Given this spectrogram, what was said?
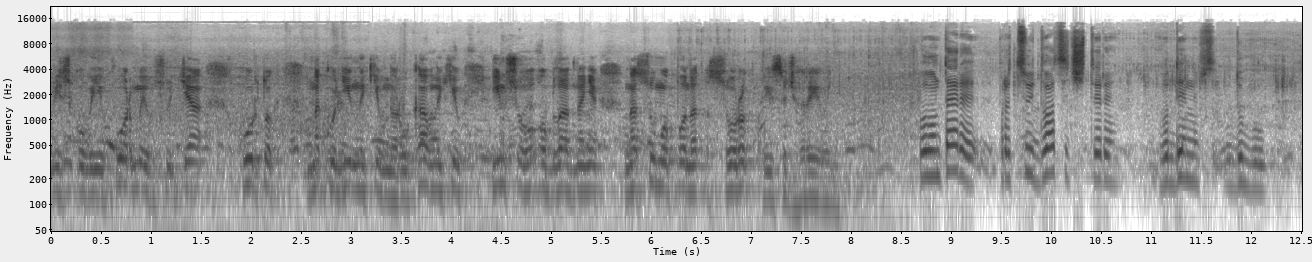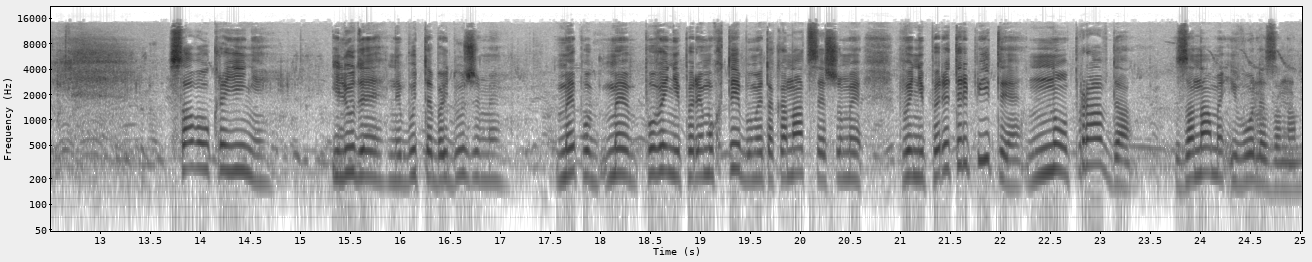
військової форми, взуття, курток, наколінників, нарукавників, іншого обладнання на суму понад 40 тисяч гривень. Волонтери працюють 24 години в добу. Слава Україні! І люди, не будьте байдужими. Ми, ми повинні перемогти, бо ми така нація, що ми повинні перетерпіти. але правда за нами і воля за нами.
